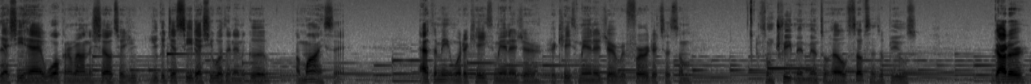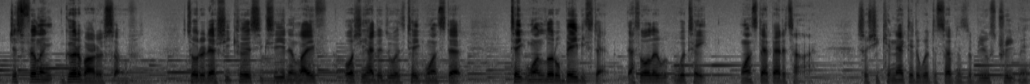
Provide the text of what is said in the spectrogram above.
that she had walking around the shelter. You, you could just see that she wasn't in a good a mindset. After meeting with her case manager, her case manager referred her to some some treatment, mental health, substance abuse. Got her just feeling good about herself. Told her that she could succeed in life. All she had to do was take one step, take one little baby step. That's all it would take, one step at a time. So she connected with the substance abuse treatment,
